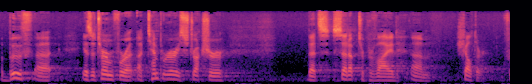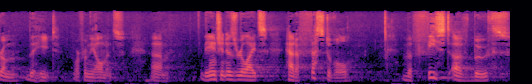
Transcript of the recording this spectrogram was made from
A booth uh, is a term for a, a, temporary structure that's set up to provide um, shelter from the heat or from the elements. Um, the ancient Israelites had a festival, the Feast of Booths,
